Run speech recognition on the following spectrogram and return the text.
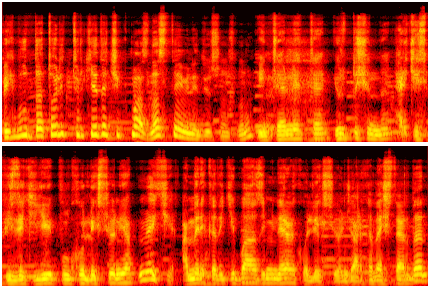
Peki bu datolit Türkiye'de çıkmaz. Nasıl temin ediyorsunuz bunu? İnternetten, yurt dışından. Herkes bizdeki gibi pul koleksiyonu yapmıyor ki. Amerika'daki bazı mineral koleksiyoncu arkadaşlardan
